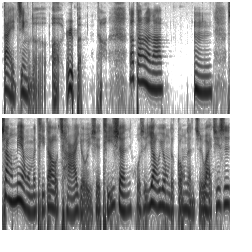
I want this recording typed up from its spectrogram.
带进了呃日本。哈，那当然啦，嗯，上面我们提到茶有一些提神或是药用的功能之外，其实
